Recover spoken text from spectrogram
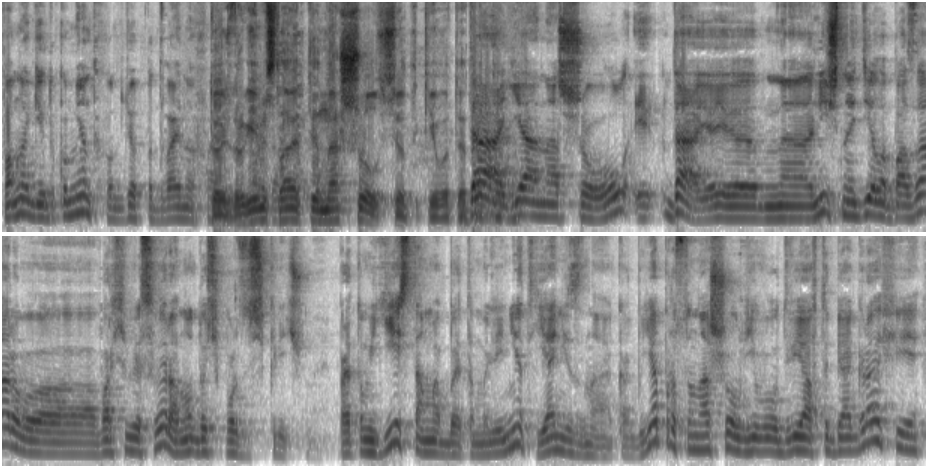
Во многих документах он идет под двойной фамилией. То есть, другими словами, ты нашел все-таки вот это? Да, я нашел. И, да, э, личное дело Базарова в архиве СВР, оно до сих пор засекречено. Поэтому есть там об этом или нет, я не знаю. Как бы. Я просто нашел его две автобиографии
